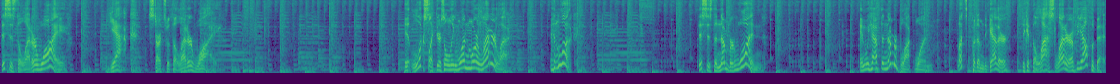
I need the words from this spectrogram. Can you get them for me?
This is the letter Y. Yak starts with the letter Y. It looks like there's only one more letter left. And look! This is the number 1. And we have the number block 1. Let's put them together to get the last letter of the alphabet.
